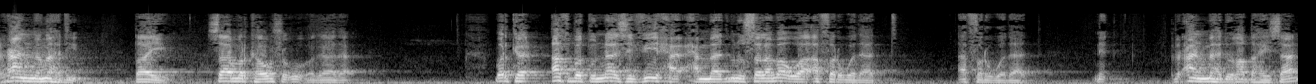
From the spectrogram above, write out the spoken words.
raxmaan ibn mahdi. Ayib saa marka hawsha u ogaada. Marka ahbat naasi fi xamaad bnu slm waa afar wadaad. Afar wadaad. Raxmaan mahdi ood hadda haysaan.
